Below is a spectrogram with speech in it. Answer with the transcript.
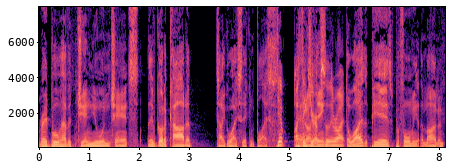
Red Bull have a genuine chance. They've got a car to take away second place. Yep, I And think you're absolutely right. The way that Pierre's performing at the moment,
